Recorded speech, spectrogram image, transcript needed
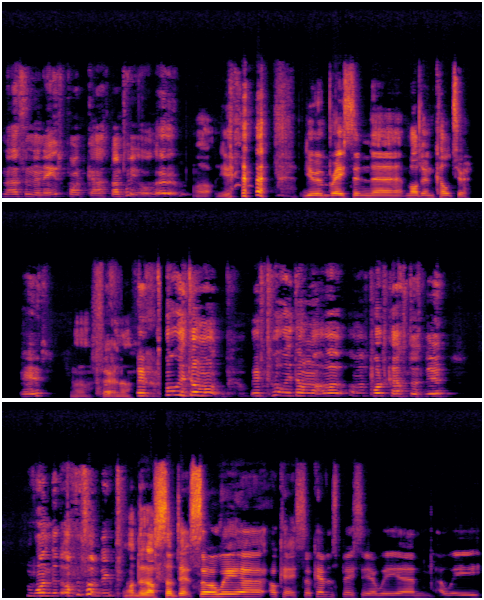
That's in the next podcast. I'll tell you all about it. Well, you, you embracing uh, modern culture. Yes. Oh, fair enough. We've totally done what we've totally done what other, other podcasters do. wandered off the subject. Wandered off subject. So are we? Uh, okay. So Kevin Spacey, are we? Um, are we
